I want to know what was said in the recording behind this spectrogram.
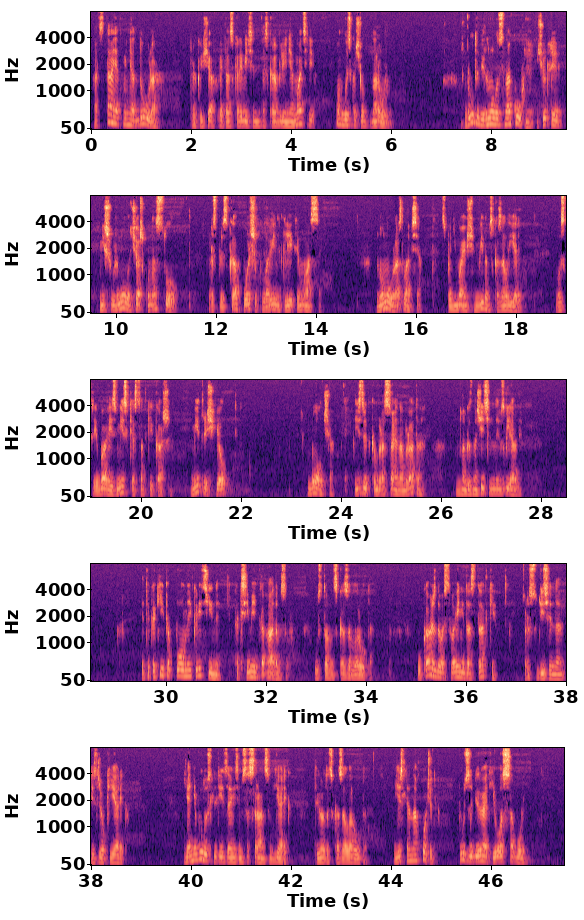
«Отстань от меня, дура!» Прокричав это оскорбительное оскорбление матери, он выскочил наружу. Рута вернулась на кухню и чуть ли не швырнула чашку на стол, расплескав больше половины клейкой массы. «Ну-ну, расслабься», – с понимающим видом сказал Ярик, воскребая из миски остатки каши. Митрич ел молча, изредка бросая на брата многозначительные взгляды. «Это какие-то полные кретины, как семейка Адамсов», – устало сказала Рута. «У каждого свои недостатки», – рассудительно изрек Ярик. «Я не буду следить за этим засранцем, Ярик», – твердо сказала Рута. «Если она хочет, пусть забирает его с собой».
